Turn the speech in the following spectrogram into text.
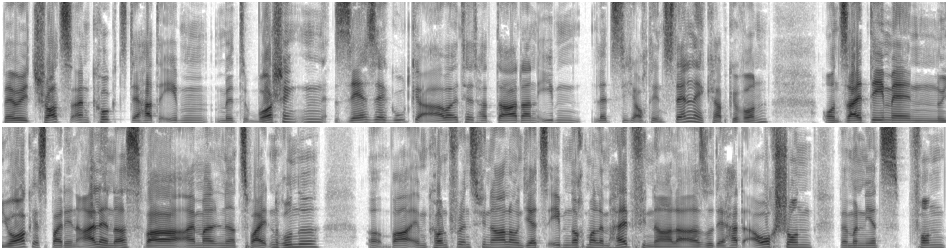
Barry Trotz anguckt, der hat eben mit Washington sehr, sehr gut gearbeitet, hat da dann eben letztlich auch den Stanley Cup gewonnen. Und seitdem er in New York ist bei den Islanders, war er einmal in der zweiten Runde war im Conference-Finale und jetzt eben nochmal im Halbfinale. Also der hat auch schon, wenn man jetzt von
